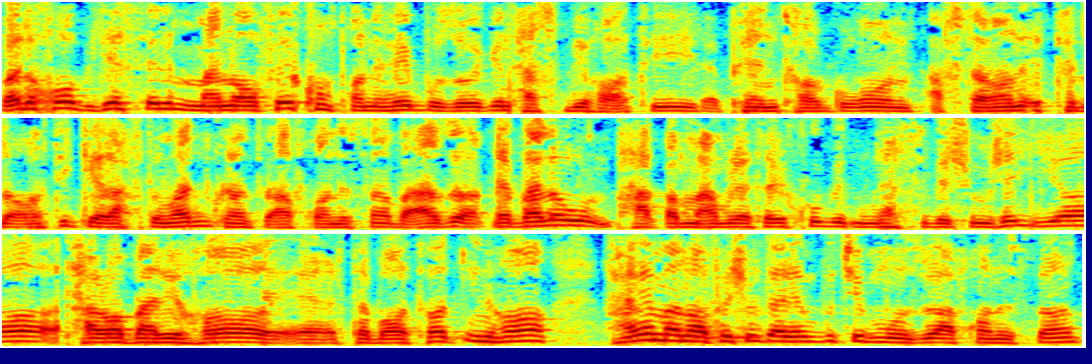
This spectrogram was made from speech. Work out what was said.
ولی خب یه سری منافع کمپانی های بزرگ تسلیحاتی پنتاگون افسران اطلاعاتی که رفت اومد می‌کنن تو افغانستان و از قبل اون حق معمولیت های خوب نصیبشون میشه یا ترابری ها ارتباطات اینها همه منافعشون در این بود که موضوع افغانستان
